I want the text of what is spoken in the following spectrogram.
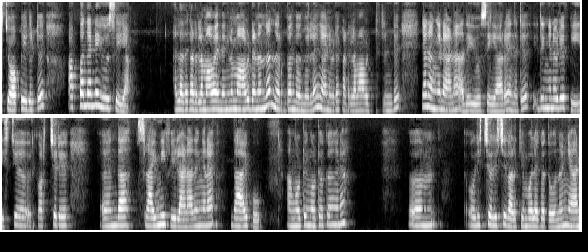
സ്റ്റോപ്പ് ചെയ്തിട്ട് അപ്പം തന്നെ യൂസ് ചെയ്യാം. അല്ലാതെ കടലമാവ് എന്തെങ്കിലും മാവ് ഇടണമെന്ന് നിർബന്ധമൊന്നുമില്ല. ഞാനിവിടെ കടലമാവ് ഇട്ടിട്ടുണ്ട്. ഞാൻ അങ്ങനെയാണ് അത് യൂസ് ചെയ്യാറ്. എന്നിട്ട് ഇതിങ്ങനെ ഒരു പേസ്റ്റ് ഒരു കുറച്ചൊരു എന്താ സ്ലൈമി ഫീലാണ് അതിങ്ങനെ ഇതായി പോവും. അങ്ങോട്ടും ഇങ്ങോട്ടുമൊക്കെ അങ്ങനെ ഒലിച്ചൊലിച്ച് കളിക്കും പോലെയൊക്കെ തോന്നും. ഞാൻ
